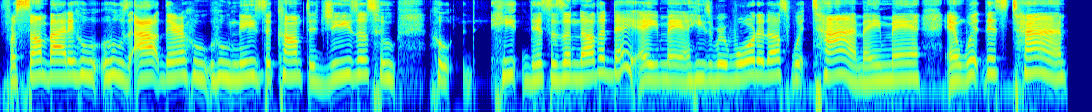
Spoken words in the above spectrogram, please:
for somebody who who's out there who who needs to come to Jesus. Who who he this is another day. Amen. He's rewarded us with time. Amen. And with this time,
